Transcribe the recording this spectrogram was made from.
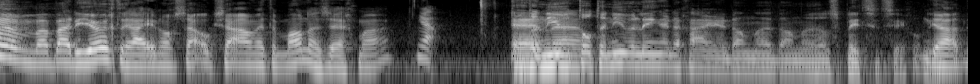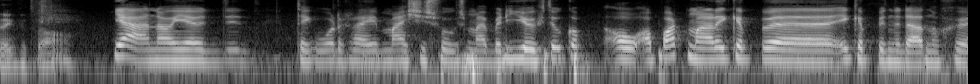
maar bij de jeugd rijden nog ook samen met de mannen, zeg maar. Ja. Tot, En, de nieuwe, eh, tot de nieuwelingen, dan, ga je, dan, eh, dan, eh, dan splitst het zich, of niet? Ja, ik denk het wel. Ja, nou, je, de- tegenwoordig rijden meisjes volgens mij bij de jeugd ook op- al apart. Maar ik heb, eh, ik heb inderdaad nog eh,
